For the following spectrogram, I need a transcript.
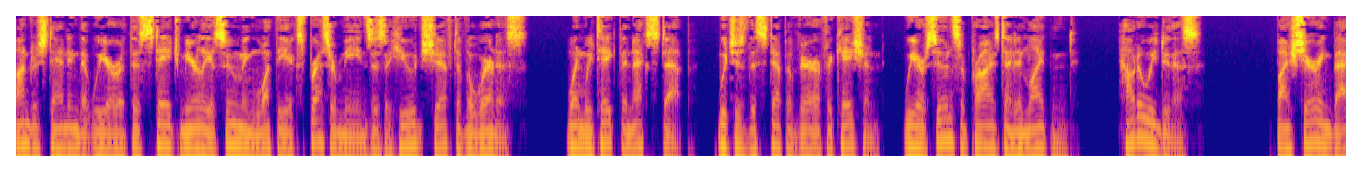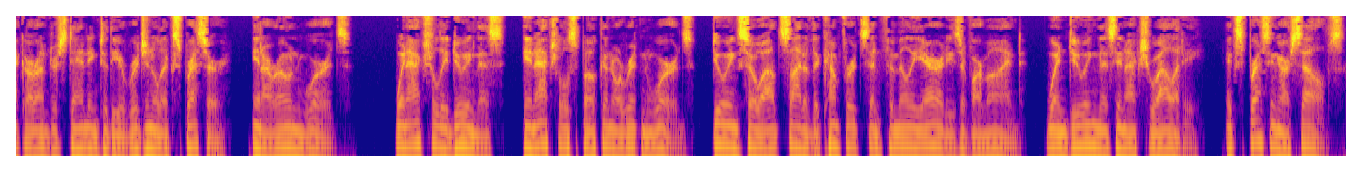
Understanding that we are at this stage merely assuming what the expressor means is a huge shift of awareness. When we take the next step, which is the step of verification, we are soon surprised and enlightened. How do we do this? By sharing back our understanding to the original expressor, in our own words. When actually doing this, in actual spoken or written words, doing so outside of the comforts and familiarities of our mind, when doing this in actuality, expressing ourselves,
